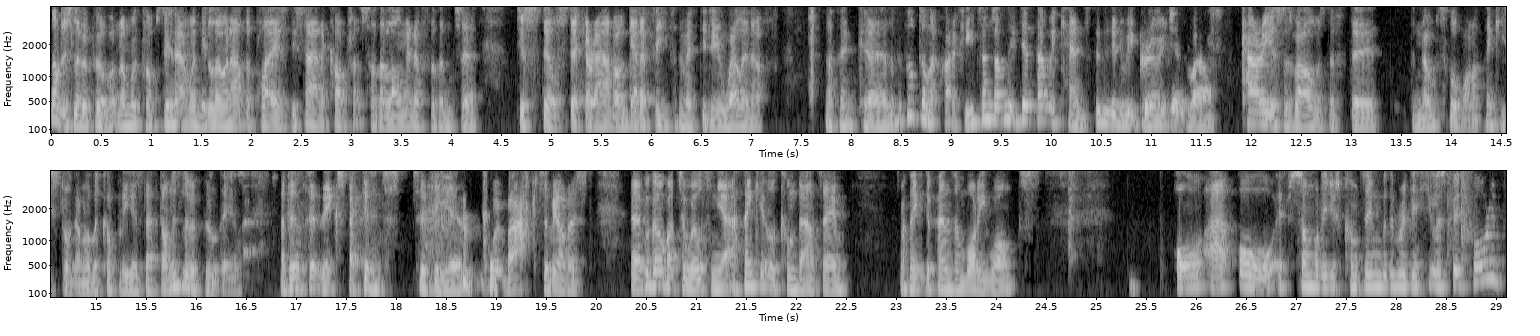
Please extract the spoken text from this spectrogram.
not just Liverpool, but a number of clubs do now. When they loan out the players, they sign a contract so they're long enough for them to just still stick around or get a fee for them if they do well enough. I think uh, Liverpool have done that quite a few times. I think they did that with Kent. I think they did it with Grujic as well. Karius as well was the, the notable one. I think he's still got another couple of years left on his Liverpool deal. I don't think they expected him to, to be uh, coming back, to be honest. Uh, but going back to Wilson, yeah, I think it'll come down to him. I think it depends on what he wants or uh, or if somebody just comes in with a ridiculous bid for him,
